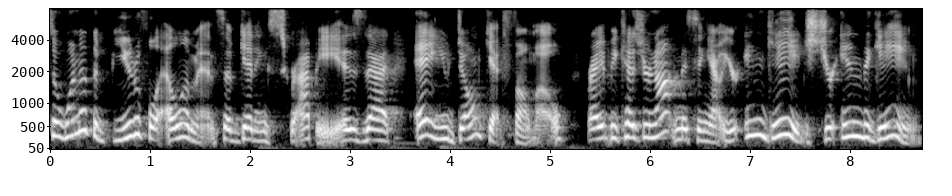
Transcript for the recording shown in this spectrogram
So, one of the beautiful elements of getting scrappy is that A, you don't get FOMO, right? Because you're not missing out, you're engaged, you're in the game.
